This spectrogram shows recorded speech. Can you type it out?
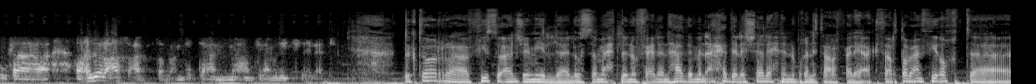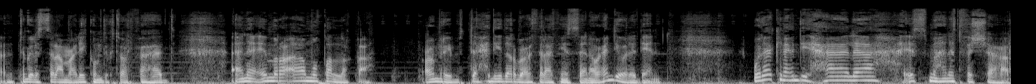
وهذول أصعب طبعا بالتعامل معهم في عمليه العلاج. دكتور في سؤال جميل لو سمحت لأنه فعلا هذا من أحد الأشياء اللي إحنا نبغى نتعرف عليها أكثر، طبعا في أخت تقول السلام عليكم دكتور فهد. أنا امرأة مطلقة عمري بالتحديد 34 سنة وعندي ولدين. ولكن عندي حالة اسمها نتف الشعر.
